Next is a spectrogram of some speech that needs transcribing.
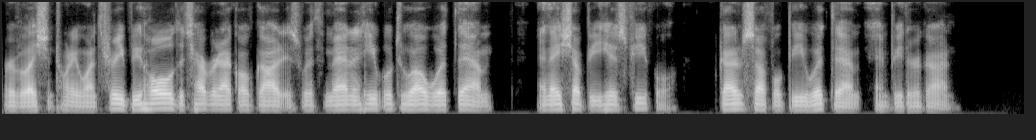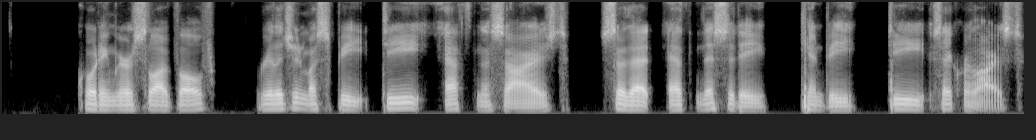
Revelation 21 3 Behold, the tabernacle of God is with men, and he will dwell with them, and they shall be his people. God himself will be with them and be their God. Quoting Miroslav Volf, religion must be de ethnicized so that ethnicity can be desacralized.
